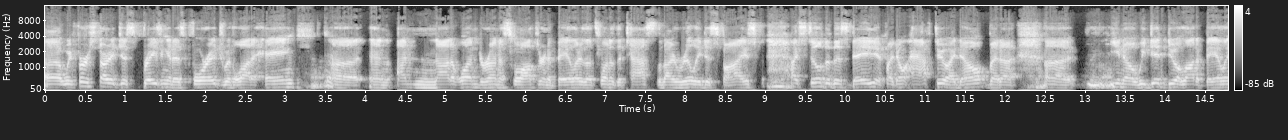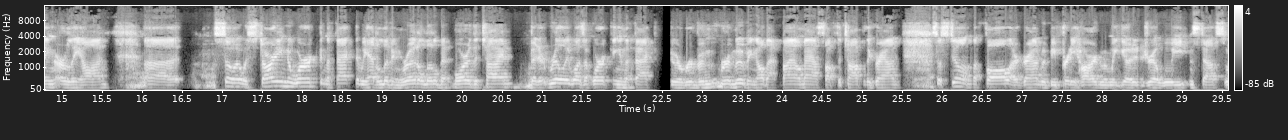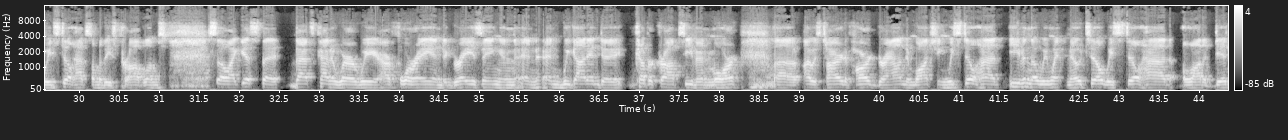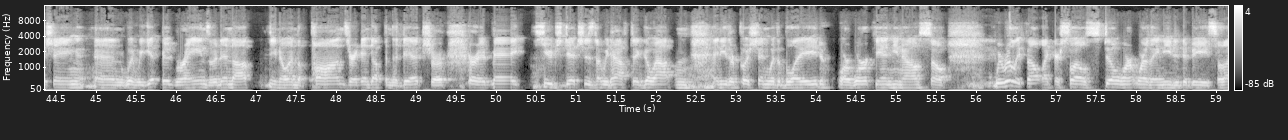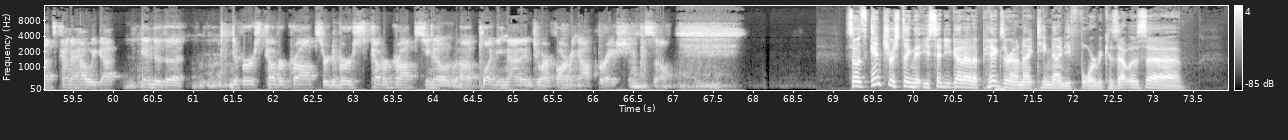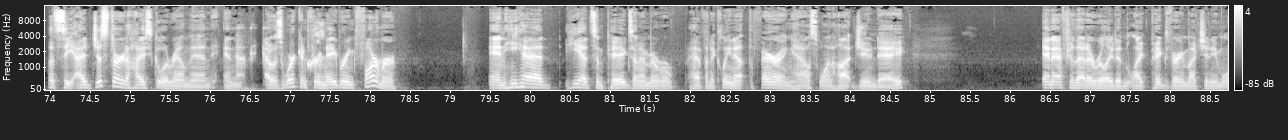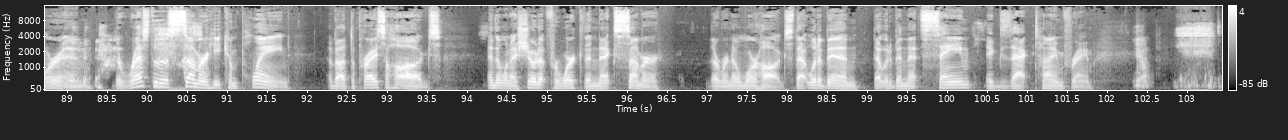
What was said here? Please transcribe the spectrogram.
Uh, we first started just raising it as forage with a lot of haying, uh, and I'm not a one to run a swather and a baler. That's one of the tasks that I really despise. I still to this day, if I don't have to, I don't. But uh, uh you know, we did do a lot of baling early on, uh, so it was starting to work in the fact that we had a living root a little bit more of the time, but it really wasn't working in the fact were re- removing all that biomass off the top of the ground. So still in the fall, our ground would be pretty hard when we go to drill wheat and stuff. So we'd still have some of these problems. So I guess that that's kind of where we our foray into grazing and and and we got into cover crops even more. Uh, I was tired of hard ground and watching. We still had, even though we went no till, we still had a lot of ditching. And when we get big rains, it would end up, you know, in the ponds or it'd end up in the ditch or or it'd make huge ditches that we'd have to go out and, and either push in with a blade or work in, you know. So we really felt like our soils still weren't where they needed to be. So that's kind of how we got into the diverse cover crops or diverse cover crops, you know, uh, plugging that into our farming operation. So. So it's interesting that you said you got out of pigs around 1994 because that was, uh, let's see, I just started high school around then, and I was working for a neighboring farmer, and he had he had some pigs, and I remember having to clean out the farrowing house one hot June day. And after that, I really didn't like pigs very much anymore. And the rest of the summer, he complained about the price of hogs. And then when I showed up for work the next summer, there were no more hogs. That would have been that would have been that same exact time frame. Yep.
